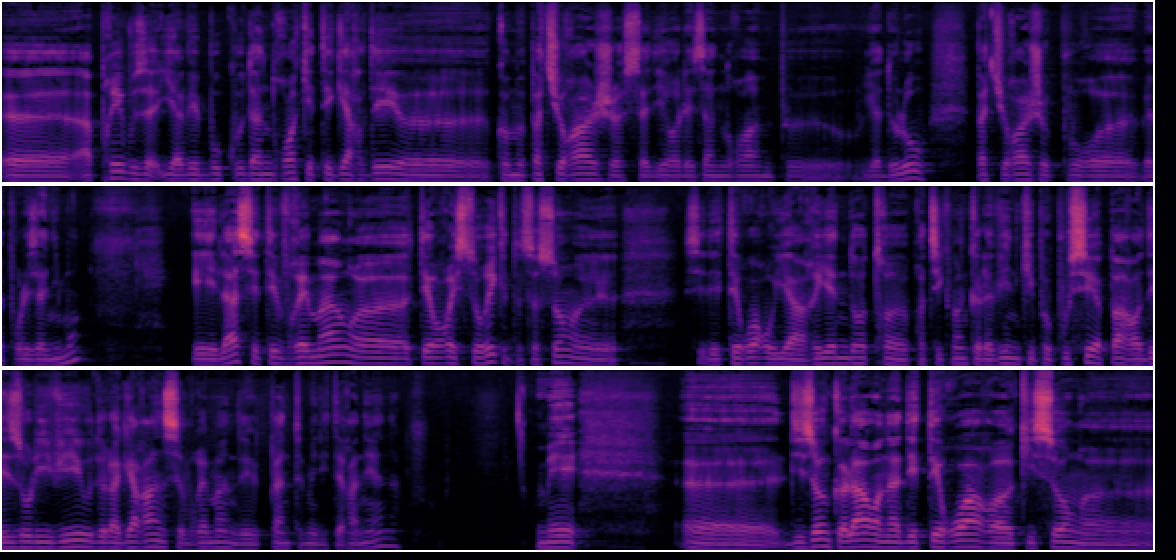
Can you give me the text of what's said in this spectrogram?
après, vous, il y avait beaucoup d'endroits qui étaient gardés comme pâturage, c'est-à-dire les endroits un peu où il y a de l'eau, pâturage pour, ben, pour les animaux. Et là, c'était vraiment terroir historique. De toute façon, c'est des terroirs où il n'y a rien d'autre euh, pratiquement que la vigne qui peut pousser, à part des oliviers ou de la garance, vraiment des plantes méditerranéennes. Mais euh, disons que là, on a des terroirs euh, qui sont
